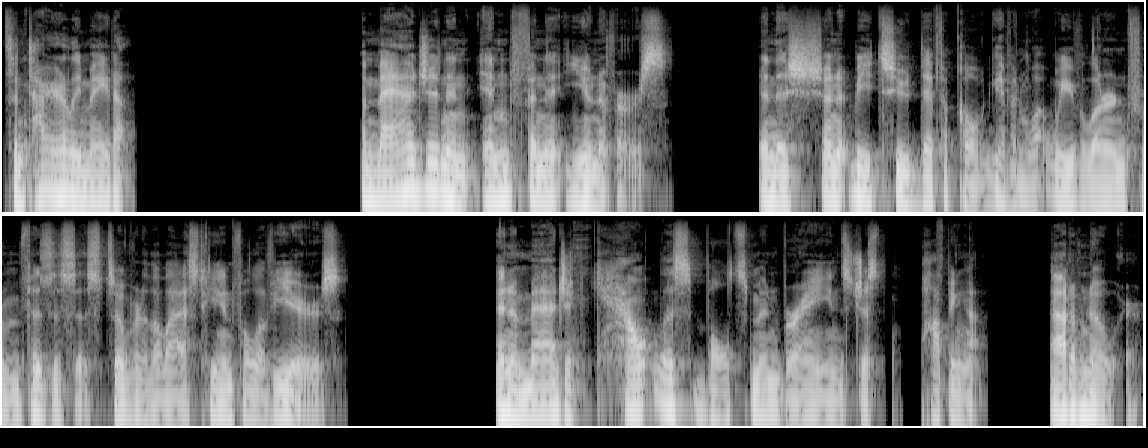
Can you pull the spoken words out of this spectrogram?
It's entirely made up. Imagine an infinite universe and this shouldn't be too difficult given what we've learned from physicists over the last handful of years. And imagine countless Boltzmann brains just popping up out of nowhere.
